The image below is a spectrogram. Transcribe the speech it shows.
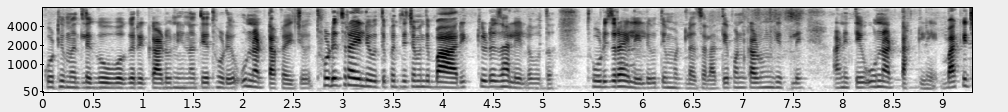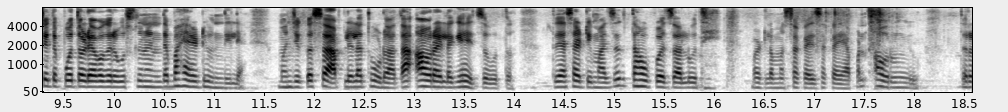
कोठीमधले गहू वगैरे काढून येणं ते थोडे उन्हात टाकायचे. होते थोडेच राहिले होते पण त्याच्यामध्ये बारीक किडं झालेलं होतं. थोडीच राहिलेले होते म्हटलं चला ते पण काढून घेतले आणि ते उन्हात टाकले. बाकीच्या त्या पोतड्या वगैरे उचलून आणि त्या बाहेर ठेवून दिल्या. म्हणजे कसं आपल्याला थोडं आता आवरायला घ्यायचं होतं. त्यासाठी माझं धावपळ चालू होती. म्हटलं मग सकाळी सकाळी आपण आवरून घेऊ. तर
